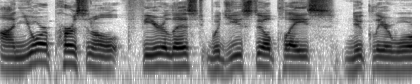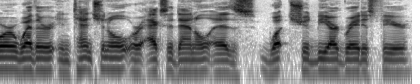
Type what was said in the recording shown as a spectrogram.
on your personal fear list, would you still place nuclear war, whether intentional or accidental, as what should be our greatest fear?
